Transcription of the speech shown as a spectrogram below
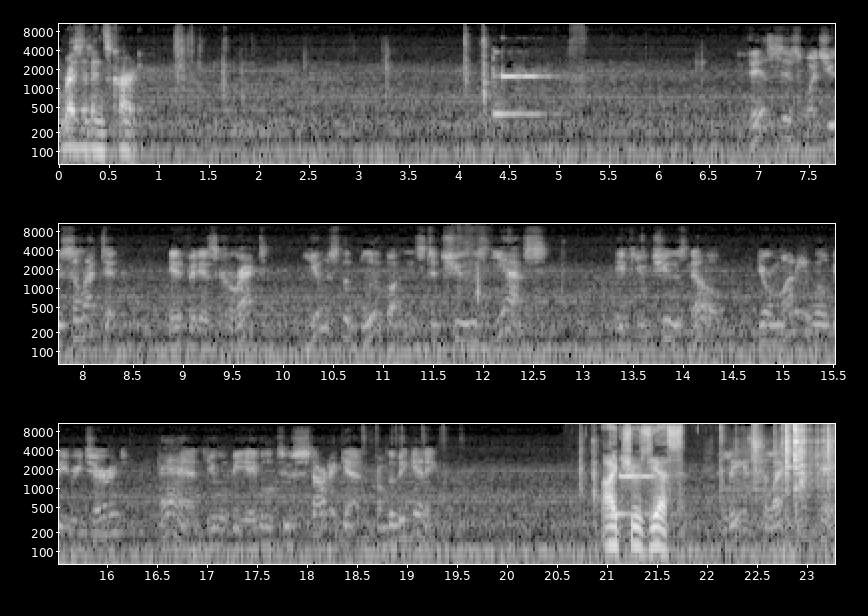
Residence card. This is what you selected. If it is correct, use the blue buttons to choose yes. If you choose no, your money will be returned and you will be able to start again from the beginning. I choose yes. Please select your change.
